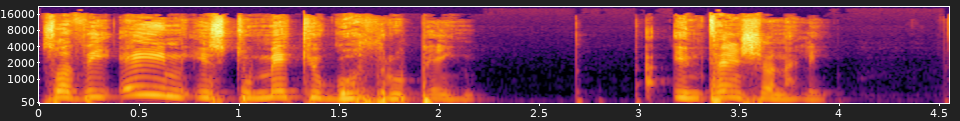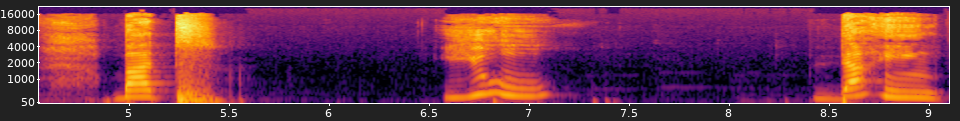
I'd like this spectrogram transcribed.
So the aim is to make you go through pain intentionally. But you dying,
